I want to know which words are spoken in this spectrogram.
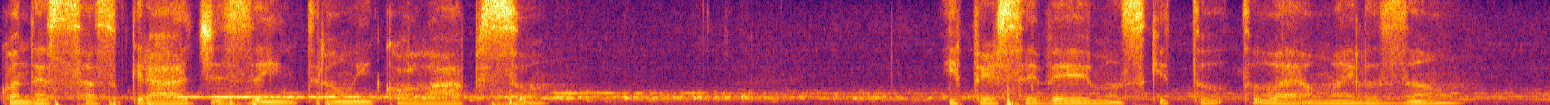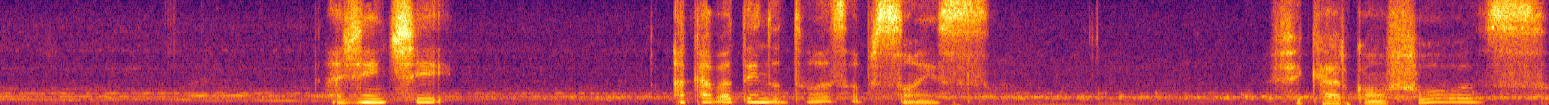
Quando essas grades entram em colapso e percebemos que tudo é uma ilusão, a gente acaba tendo duas opções: ficar confuso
